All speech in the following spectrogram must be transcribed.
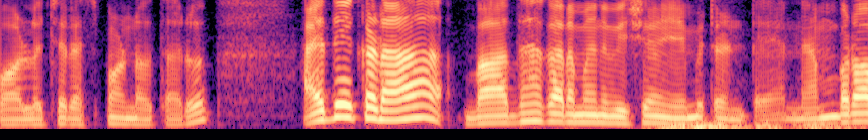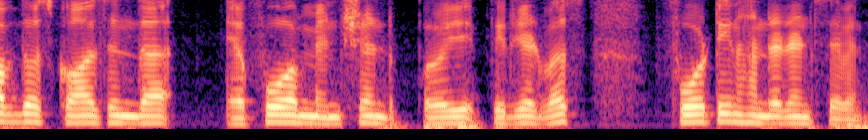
వాళ్ళు వచ్చి రెస్పాండ్ అవుతారు. అయితే ఇక్కడ బాధాకరమైన విషయం ఏమిటంటే number of those calls in the above mentioned period was fourteen hundred and seven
